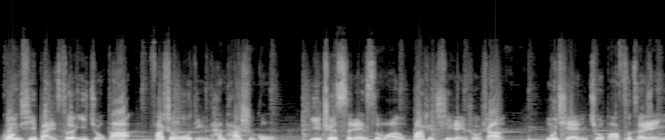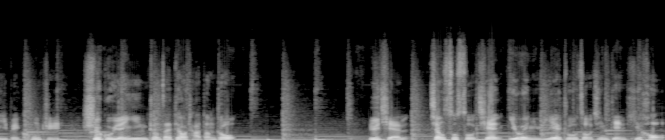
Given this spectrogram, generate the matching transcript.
广西百色一酒吧发生屋顶坍塌事故，已致四人死亡，八十七人受伤。目前，酒吧负责人已被控制，事故原因正在调查当中。日前，江苏宿迁一位女业主走进电梯后，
